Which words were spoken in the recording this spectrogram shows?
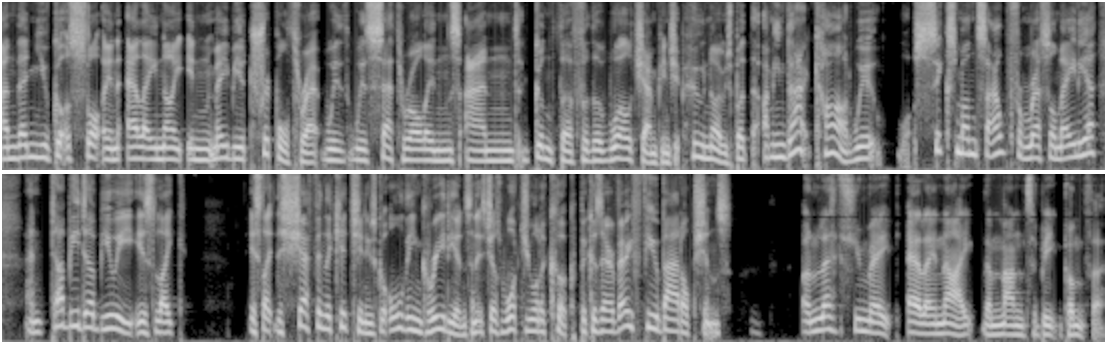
and then you've got a slot in LA Knight in maybe a triple threat with, with Seth Rollins and Gunther for the World Championship. Who knows? But I mean, that card, we're what, six months out from WrestleMania, and WWE is like. It's like the chef in the kitchen who's got all the ingredients, and it's just what do you want to cook? Because there are very few bad options. Unless you make LA Knight the man to beat Gunther.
